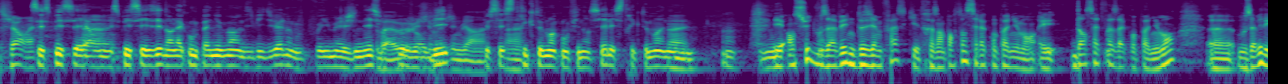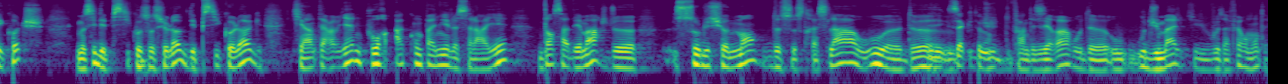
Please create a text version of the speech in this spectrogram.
sûr. C'est spécialisé, dans l'accompagnement individuel, donc vous pouvez imaginer surtout bah aujourd'hui que c'est strictement confidentiel et strictement anonyme. Et ensuite, vous avez une deuxième phase qui est très importante, c'est l'accompagnement. Et dans cette phase d'accompagnement, euh, vous avez des coachs, mais aussi des psychosociologues, des psychologues qui interviennent pour accompagner le salarié dans sa démarche de solutionnement de ce stress-là ou euh, de, enfin, des erreurs ou, de, ou, du mal qui vous a fait remonter.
